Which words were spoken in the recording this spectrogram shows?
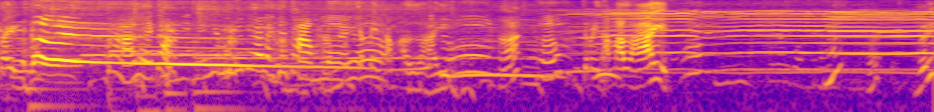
เซ็งหาอะไรทำอย่างนี้ยังไม่มีอะไรจะทำเลยจะไปทำอะไรฮะมึงจะไปทำอะไรหึเฮ้ย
